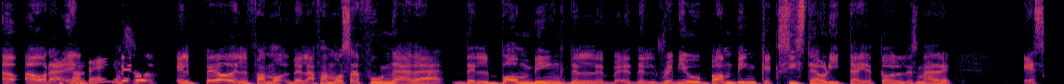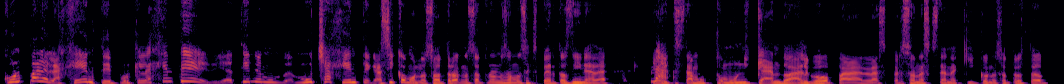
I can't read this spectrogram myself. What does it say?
Ahora, el, pedo, el pedo del de la famosa funada del bombing, del, del review bombing que existe ahorita y de todo el desmadre, es culpa de la gente, porque la gente ya tiene mucha gente, así como nosotros, nosotros no somos expertos ni nada, y ahorita estamos comunicando algo para las personas que están aquí con nosotros, pero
